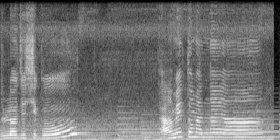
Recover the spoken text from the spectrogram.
눌러주시고 다음에 또 만나요.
